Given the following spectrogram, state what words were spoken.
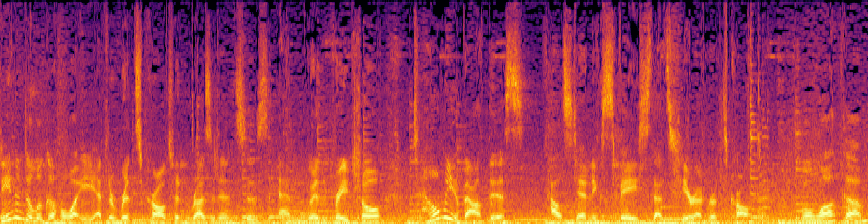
Dean and DeLuca, Hawaii at the Ritz-Carlton Residences. And with Rachel, tell me about this outstanding space that's here at Ritz-Carlton. Well, welcome.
